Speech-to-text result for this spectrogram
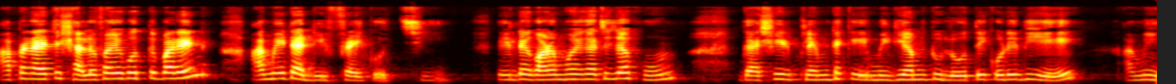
আপনারা এটা শ্যালো ফ্রাই করতে পারেন। আমি এটা ডিপ ফ্রাই করছি। তেলটা গরম হয়ে গেছে যখন গ্যাসের ফ্লেমটাকে মিডিয়াম টু লোতে করে দিয়ে আমি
